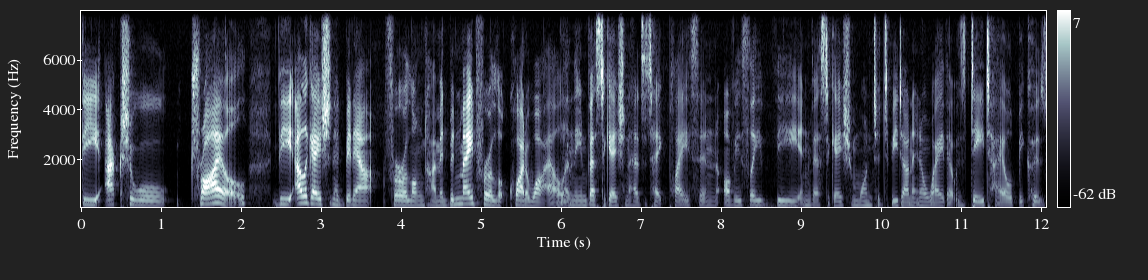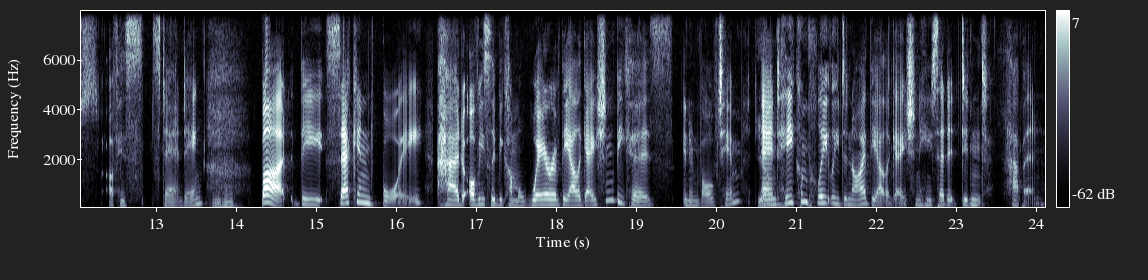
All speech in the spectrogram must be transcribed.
the actual trial, the allegation had been out for a long time. It had been made for a quite a while, Yeah. and the investigation had to take place. And obviously, the investigation wanted to be done in a way that was detailed because of his standing. Mm-hmm. But the second boy had obviously become aware of the allegation because it involved him, Yeah. and he completely denied the allegation. He said it didn't happen,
